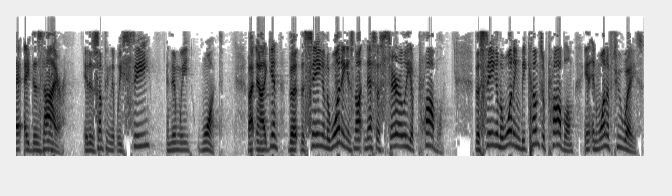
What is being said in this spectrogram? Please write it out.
a, a desire. It is something that we see and then we want. Right now again, the, the seeing and the wanting is not necessarily a problem. The seeing and the wanting becomes a problem in, in one of two ways.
